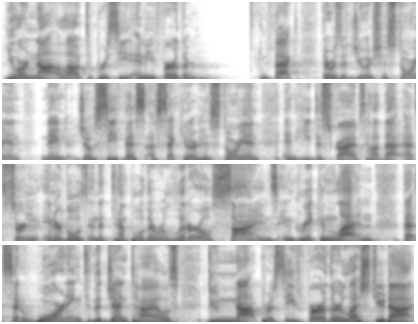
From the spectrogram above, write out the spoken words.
you are not allowed to proceed any further. In fact, there was a Jewish historian named Josephus, a secular historian, and he describes how that at certain intervals in the temple, there were literal signs in Greek and Latin that said, Warning to the Gentiles, do not proceed further lest you die.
